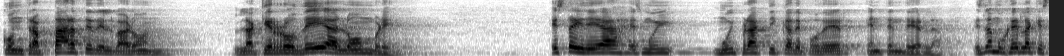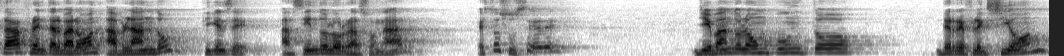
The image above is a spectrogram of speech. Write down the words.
contraparte del varón, la que rodea al hombre. Esta idea es muy, muy práctica de poder entenderla. Es la mujer la que está frente al varón hablando, fíjense, haciéndolo razonar. Esto sucede, llevándolo a un punto de reflexión.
